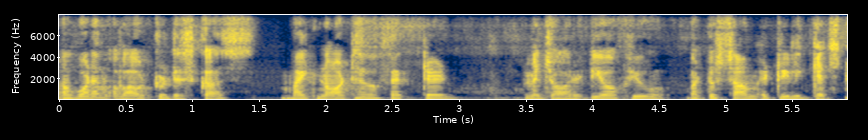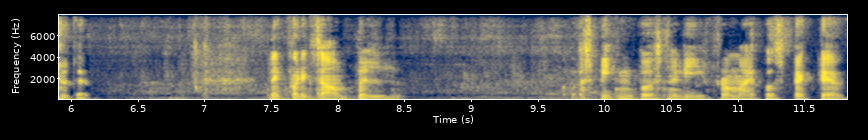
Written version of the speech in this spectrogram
Now, what I'm about to discuss might not have affected majority of you, but to some, it really gets to them. Like, for example, speaking personally from my perspective,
